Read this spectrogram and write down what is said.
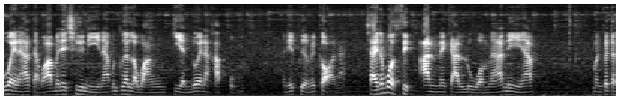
ด้วยนะฮะแต่ว่าไม่ได้ชื่อนี้นะเพื่อนๆระวังเกียนด้วยนะครับผมอันนี้เตือนไว้ก่อนนะใช้ทั้งหมด 10 อันในการรวมนะฮะนี่ครับมันก็จะ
